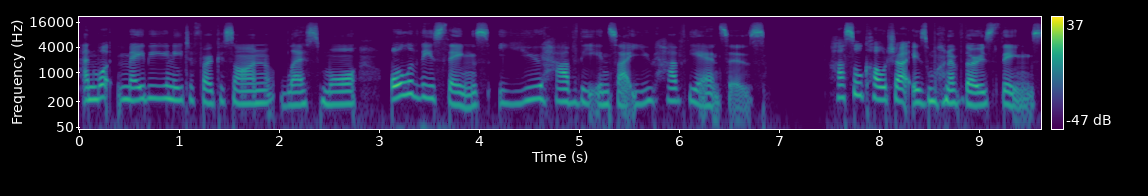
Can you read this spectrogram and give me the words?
and what maybe you need to focus on less, more. All of these things, you have the insight, you have the answers. Hustle culture is one of those things.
